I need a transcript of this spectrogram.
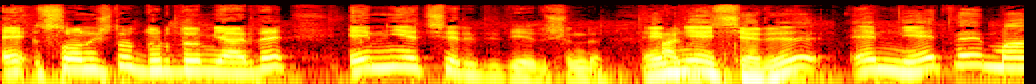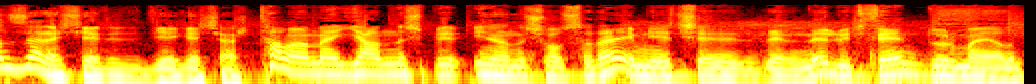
E, sonuçta durduğum yerde emniyet şeridi diye düşündü. Emniyet şeridi, emniyet ve manzara şeridi diye geçer. tamamen yanlış bir inanış olsa da emniyet şeritlerinde lütfen durmayalım.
